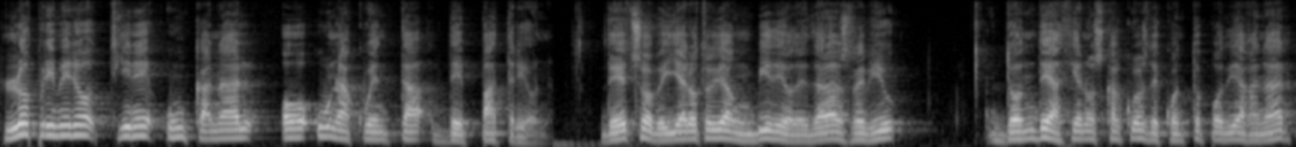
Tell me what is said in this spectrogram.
Lo primero, tiene un canal o una cuenta de Patreon. De hecho, veía el otro día un vídeo de Dallas Review donde hacían los cálculos de cuánto podía ganar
